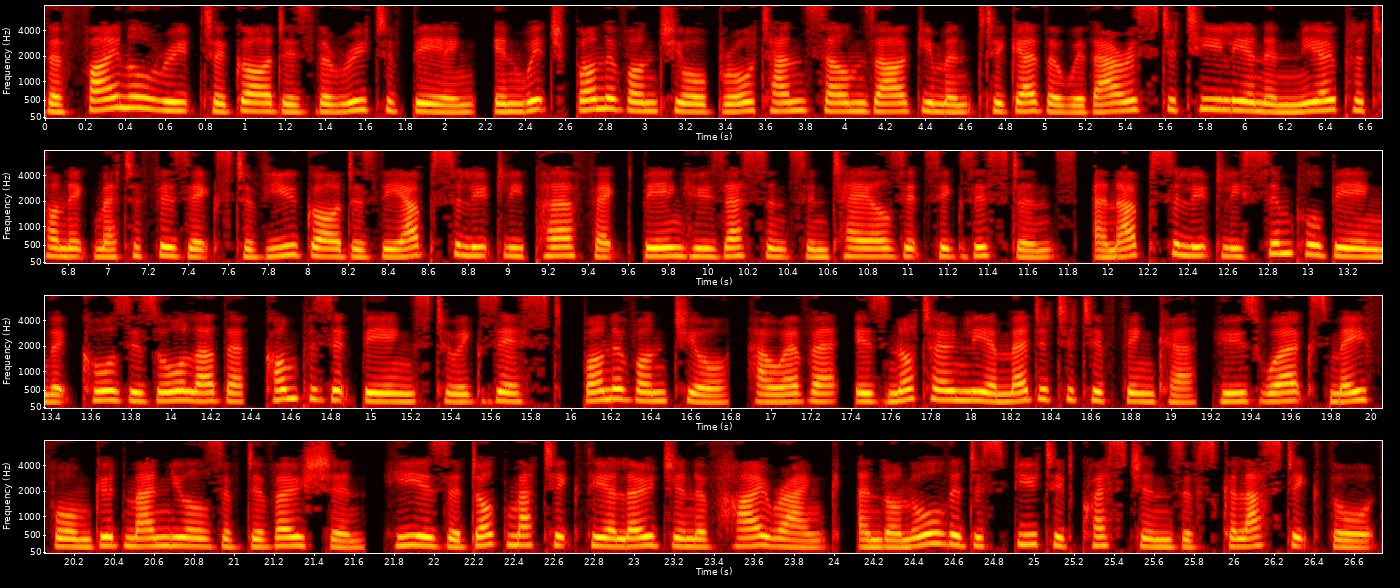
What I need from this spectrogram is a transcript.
The final route to God is the route of being, in which Bonaventure brought Anselm's argument together with Aristotelian and Neoplatonic metaphysics to view God as the absolutely perfect being whose essence entails its existence, an absolutely simple being that causes all other, composite beings to exist. Bonaventure, however, is not only a meditative thinker, whose works may form good manuals of devotion, he is a dogmatic theologian of high rank, and on all the disputed questions of scholastic thought,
